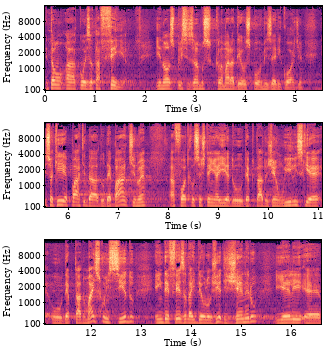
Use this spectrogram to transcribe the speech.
Então a coisa está feia e nós precisamos clamar a Deus por misericórdia. Isso aqui é parte da, do debate, não é? A foto que vocês têm aí é do deputado Jean Willis, que é o deputado mais conhecido em defesa da ideologia de gênero, e ele, é,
